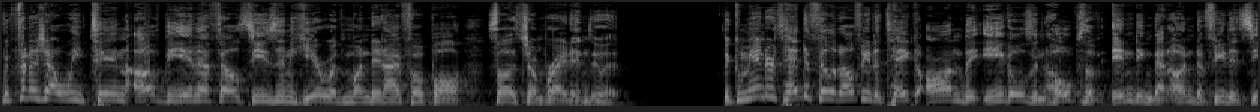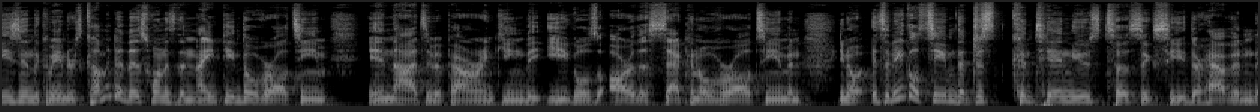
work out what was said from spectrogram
We finish out week 10 of the NFL season here with Monday Night Football, so let's jump right into it. The Commanders head to Philadelphia to take on the Eagles in hopes of ending that undefeated season. The Commanders come into this one as the 19th overall team in the Hot Tip Power Ranking. The Eagles are the second overall team. And, you know, it's an Eagles team that just continues to succeed. They're having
